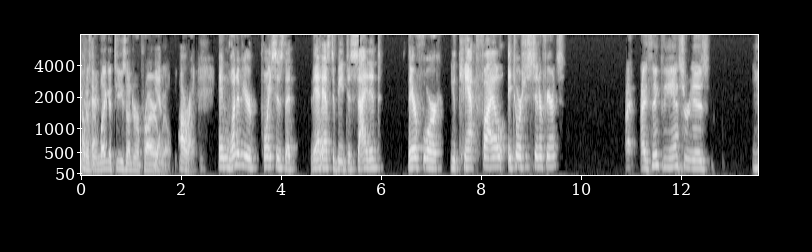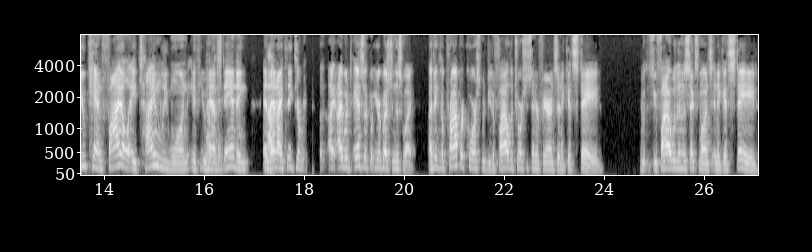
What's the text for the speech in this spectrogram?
because they're legatees under a prior will. All right. And one of your points is that that has to be decided. Therefore, you can't file a tortious interference? I think the answer is you can file a timely one if you have standing. And then oh. I think the I would answer your question this way. I think the proper course would be to file the tortious interference and it gets stayed. You file within the six months and it gets stayed.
